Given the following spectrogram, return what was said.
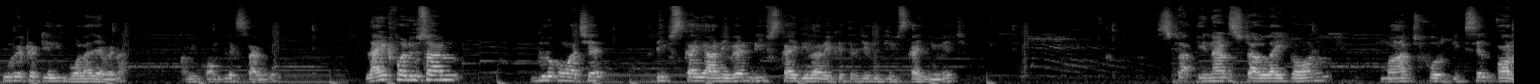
খুব একটা টেলি বলা যাবে না, আমি কমপ্লেক্স রাখব। লাইট পলিউশন দু রকম আছে deep sky uneven deep sky দিলাম এক্ষেত্রে যেহেতু deep sky image enhance star light on march four pixel on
